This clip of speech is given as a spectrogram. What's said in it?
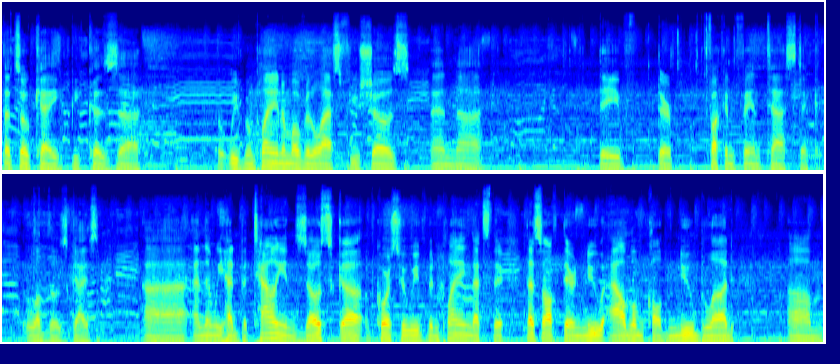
that's okay because uh, we've been playing them over the last few shows, and uh, they've they're fucking fantastic. Love those guys. Uh, and then we had Battalion Zoska, of course, who we've been playing. That's their that's off their new album called New Blood. Um,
